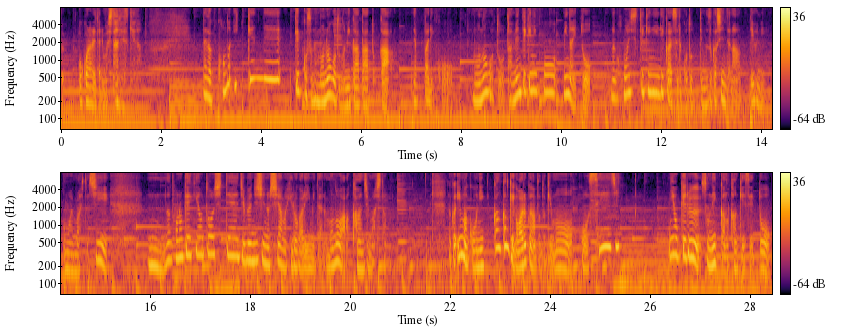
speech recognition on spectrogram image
う怒られたりもしたんですけどなんかこの一件で結構その物事の見方とかやっぱりこう物事を多面的にこう見ないとなんか本質的に理解することって難しいんだなっていうふうに思いましたし、うん、なんかこの経験を通して自分自身の視野の広がりみたいなものは感じました。だから今こう日韓関係が悪くなった時もこう政治におけるその日韓の関係性と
